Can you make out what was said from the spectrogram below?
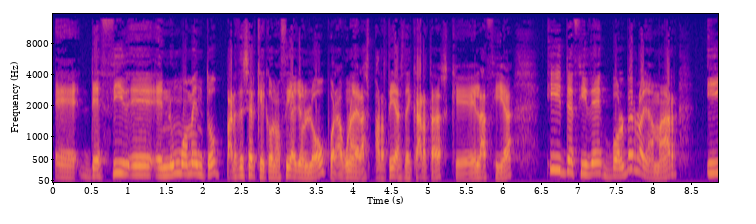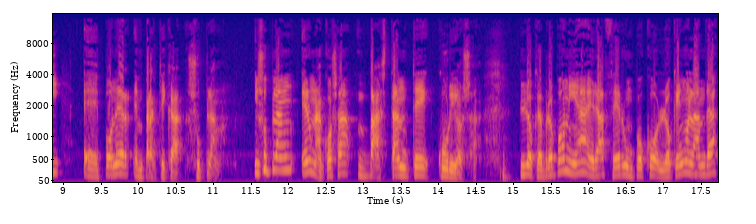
eh, decide en un momento, parece ser que conocía a John Lowe por alguna de las partidas de cartas que él hacía, y decide volverlo a llamar y eh, poner en práctica su plan. Y su plan era una cosa bastante curiosa. Lo que proponía era hacer un poco lo que en Holanda,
